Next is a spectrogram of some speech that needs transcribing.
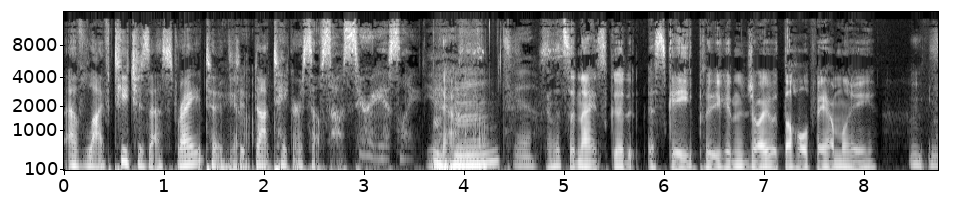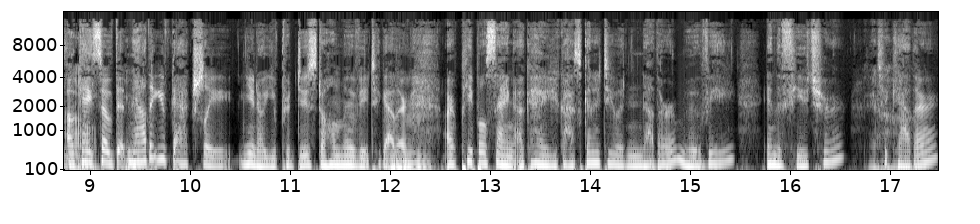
of life teaches us right to, to not take ourselves so seriously Yeah. Mm-hmm. Yes. And it's a nice, good escape that you can enjoy with the whole family. Mm-hmm. Okay, so that now that you've actually, you know, you've produced a whole movie together, mm-hmm. are people saying, "Okay, you guys going to do another movie in the future together?"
